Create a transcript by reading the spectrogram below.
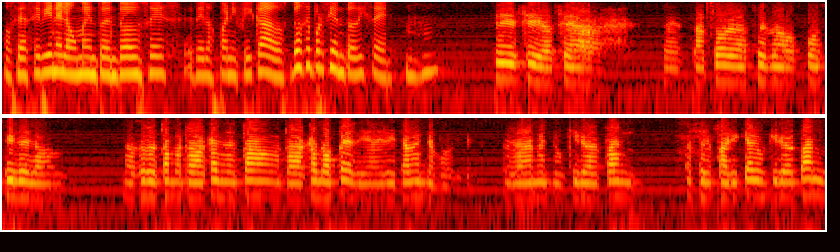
O sea, se viene el aumento entonces de los panificados. 12% dice. Sí, sí, o sea, trató de hacer lo posible. Nosotros estamos trabajando, estamos trabajando a pérdida directamente porque verdaderamente un kilo de pan, hacer fabricar un kilo de pan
